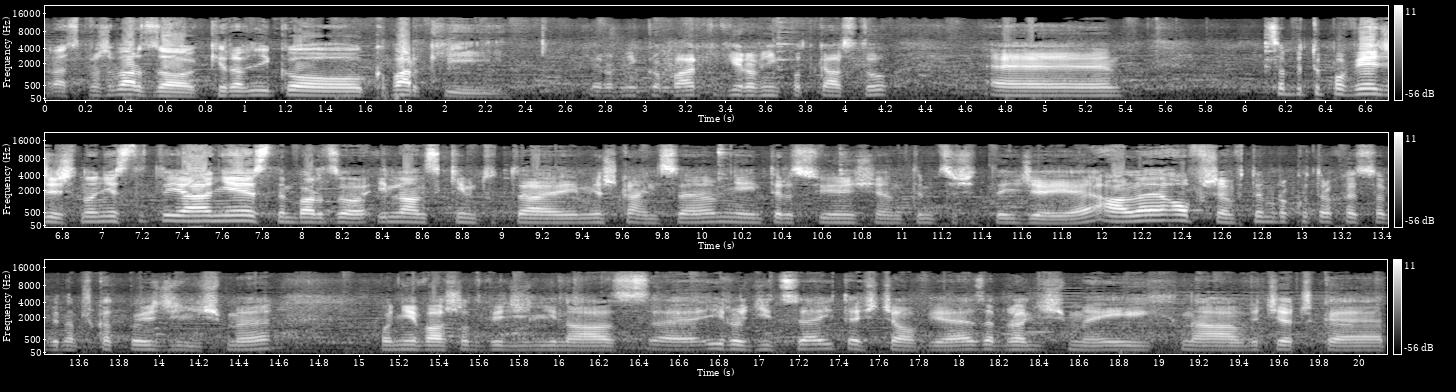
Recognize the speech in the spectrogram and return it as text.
Teraz proszę bardzo, kierowniku koparki. Kierownik koparki, kierownik podcastu. E, co by tu powiedzieć? No niestety ja nie jestem bardzo irlandzkim tutaj mieszkańcem, nie interesuję się tym, co się tutaj dzieje, ale owszem, w tym roku trochę sobie na przykład pojeździliśmy, ponieważ odwiedzili nas e, i rodzice, i teściowie. Zabraliśmy ich na wycieczkę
